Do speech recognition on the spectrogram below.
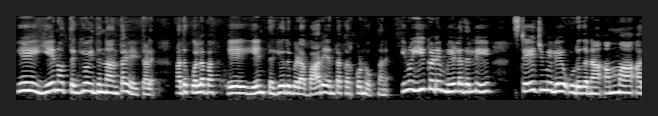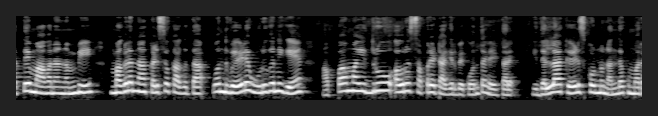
ಹೇ, ಏನೋ ತೆಗಿಯೋ ಇದನ್ನ ಅಂತ ಹೇಳ್ತಾಳೆ. ಅದಕ್ಕೆ ಏ ಏನು ತೆಗಿಯೋದು ಬೇಡ, ಬಾರೆ ಅಂತ ಕರ್ಕೊಂಡು ಹೋಗ್ತಾನೆ. ಇನ್ನು ಈ ಕಡೆ ಮೇಳದಲ್ಲಿ ಸ್ಟೇಜ್ ಮೇಲೆ ಹುಡುಗನ ಅಮ್ಮ, ಅತ್ತೆ, ಮಾವನ ನಂಬಿ ಮಗಳನ್ನ ಕಳಿಸೋಕ್ಕಾಗುತ್ತಾ ಒಂದು ವೇಳೆ ಹುಡುಗನಿಗೆ ಅಪ್ಪ, ಅಮ್ಮ ಇದ್ದರೂ ಅವರು ಸಪ್ರೇಟ್ ಆಗಿರಬೇಕು ಅಂತ ಹೇಳ್ತಾರೆ. ಇದೆಲ್ಲ ಕೇಳಿಸ್ಕೊಂಡು ನಂದಕುಮಾರ,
